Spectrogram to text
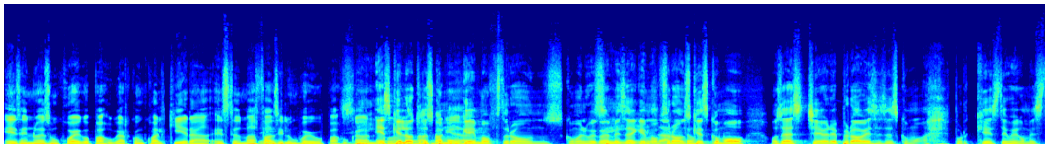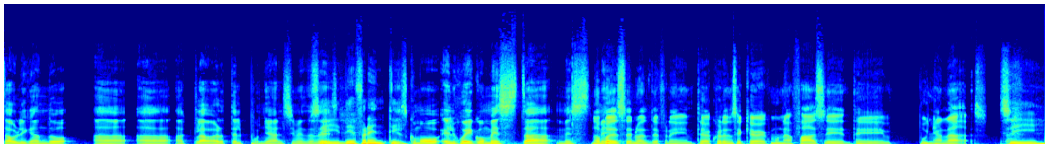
ese no es un juego para jugar con cualquiera, este es más Sí. fácil un juego para jugar. Sí. Es con que el otro es como un. Game of Thrones, como el juego de mesa de Game of. Thrones, que es como, o sea, es chévere, pero a veces es como, "Ay, ¿por qué este juego me está obligando a, a- a clavarte el puñal, ¿sí me entiendes? Sí, de frente. Es como el juego me está... me- No, me- pues este no es de frente. Acuérdense que había como una fase de puñaladas. Sí.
